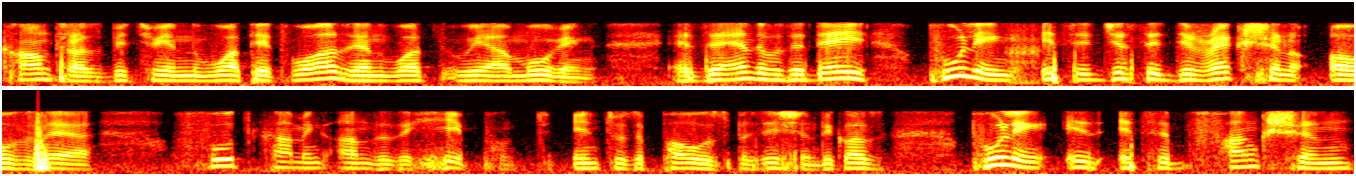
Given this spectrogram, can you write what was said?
contrast between what it was and what we are moving. At the end of the day, pulling it's just a direction of the foot coming under the hip into the pose position because pulling is it's a function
